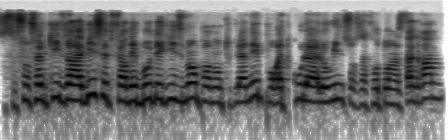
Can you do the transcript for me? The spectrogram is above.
son seul kiff dans la vie, c'est de faire des beaux déguisements pendant toute l'année pour être cool à Halloween sur sa photo Instagram.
